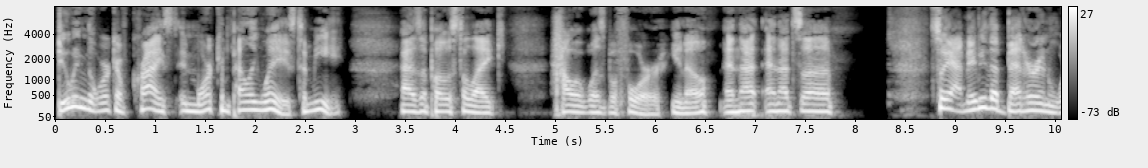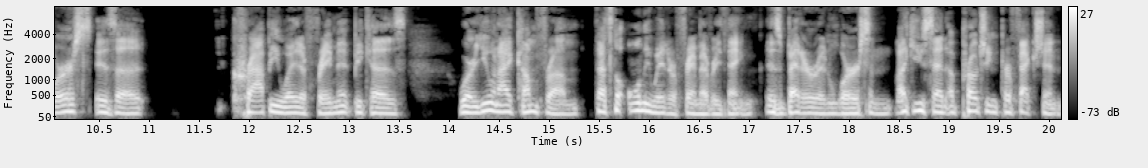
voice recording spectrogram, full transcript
doing the work of Christ in more compelling ways to me, as opposed to like how it was before. You know, and that and that's uh, so yeah, maybe the better and worse is a crappy way to frame it because where you and I come from, that's the only way to frame everything is better and worse. And like you said, approaching perfection.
